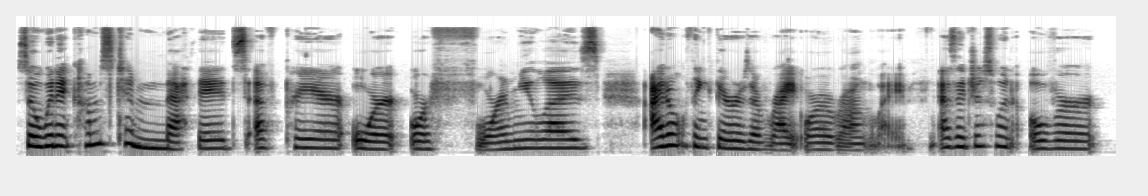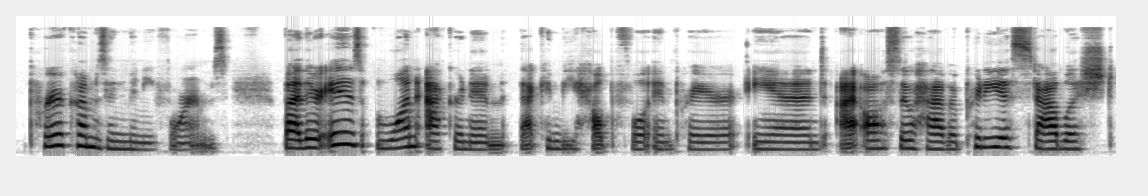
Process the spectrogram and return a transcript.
So when it comes to methods of prayer or or formulas, I don't think there is a right or a wrong way. As I just went over, prayer comes in many forms. But there is one acronym that can be helpful in prayer, and I also have a pretty established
